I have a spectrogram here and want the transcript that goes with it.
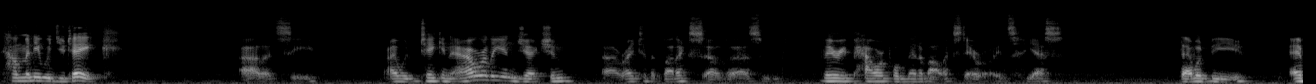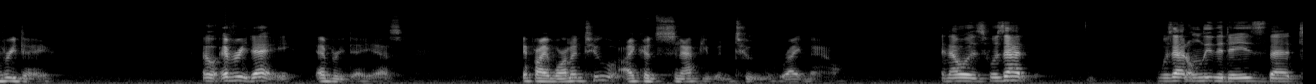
How many would you take? Uh, let's see. I would take an hourly injection uh, right to the buttocks of uh, some very powerful metabolic steroids. Yes. That would be every day. Oh, every day. Every day, yes. If I wanted to, I could snap you in two right now. And that was was that was that only the days that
